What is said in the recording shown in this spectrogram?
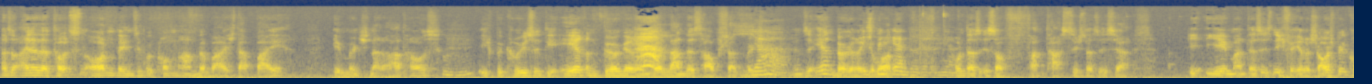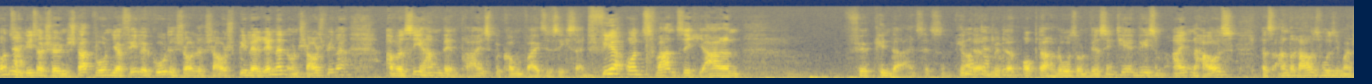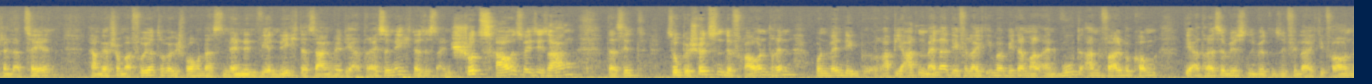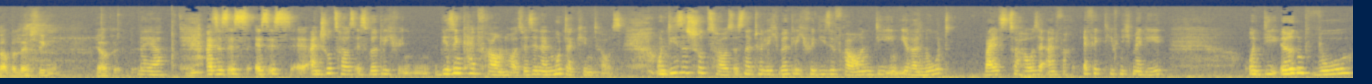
Also einer der tollsten Orden, den Sie bekommen haben, da war ich dabei im Münchner Rathaus. Mhm. Ich begrüße die Ehrenbürgerin der Landeshauptstadt München. Ja. Sind Sie Ehrenbürgerin Ich bin geworden? Ehrenbürgerin, ja. Und das ist auch fantastisch. Das ist ja jemand, das ist nicht für ihre Schauspielkunst. In Nein. dieser schönen Stadt wohnen ja viele gute Schau- Schauspielerinnen und Schauspieler. Aber sie haben den Preis bekommen, weil sie sich seit 24 Jahren für Kinder einsetzen. Kinder, Obdachlose. Mütter, Obdachlose. Und wir sind hier in diesem einen Haus. Das andere Haus muss ich mal schnell erzählen. Haben wir schon mal früher darüber gesprochen, das nennen wir nicht, das sagen wir die Adresse nicht. Das ist ein Schutzhaus, wie Sie sagen. Da sind zu beschützende Frauen drin. Und wenn die rabiaten Männer, die vielleicht immer wieder mal einen Wutanfall bekommen, die Adresse wüssten, würden sie vielleicht die Frauen da belästigen. Ja, Naja, also es ist, es ist, äh, ein Schutzhaus ist wirklich, wir sind kein Frauenhaus, wir sind ein Mutter-Kind-Haus. Und dieses Schutzhaus ist natürlich wirklich für diese Frauen, die in ihrer Not, weil es zu Hause einfach effektiv nicht mehr geht und die irgendwo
